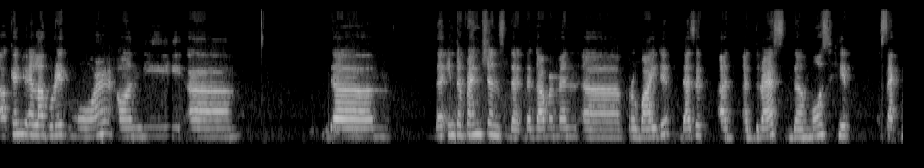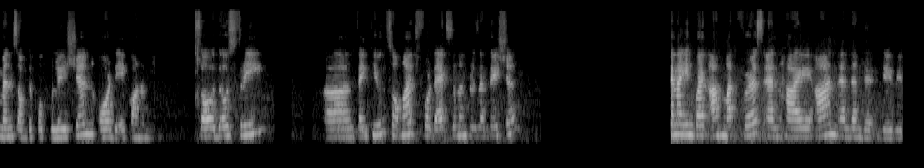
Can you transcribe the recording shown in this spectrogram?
uh, can you elaborate more on the um, the the interventions that the government uh, provided? Does it ad address the most hit segments of the population or the economy? So those three uh, thank you so much for the excellent presentation. Can I invite Ahmad first and Hai Anh and then David?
